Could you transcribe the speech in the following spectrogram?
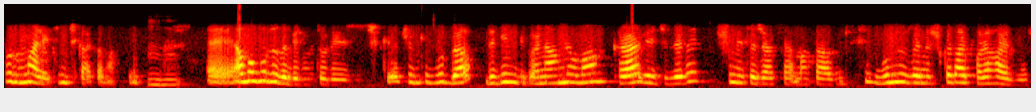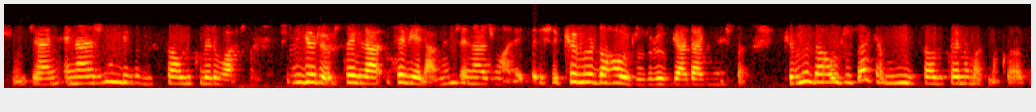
bunun maliyetini çıkartamazsınız. Hı hı. E, ama burada da bir metodoloji çıkıyor. Çünkü burada dediğim gibi önemli olan karar vericilere şu mesajı aktarmak lazım. Siz bunun üzerine şu kadar para harcıyorsunuz. Yani enerjinin bir de dışsallıkları var. Şimdi görüyoruz seviyelenmiş enerji maliyetleri. İşte kömür daha ucuz rüzgardan güneşten. Kömür daha ucuz derken bunun dışsallıklarına bakmak lazım.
